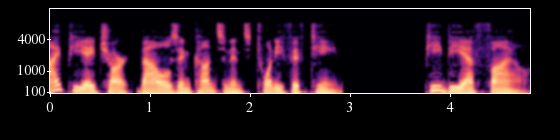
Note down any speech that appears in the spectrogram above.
IPA chart vowels and consonants 2015. PDF file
